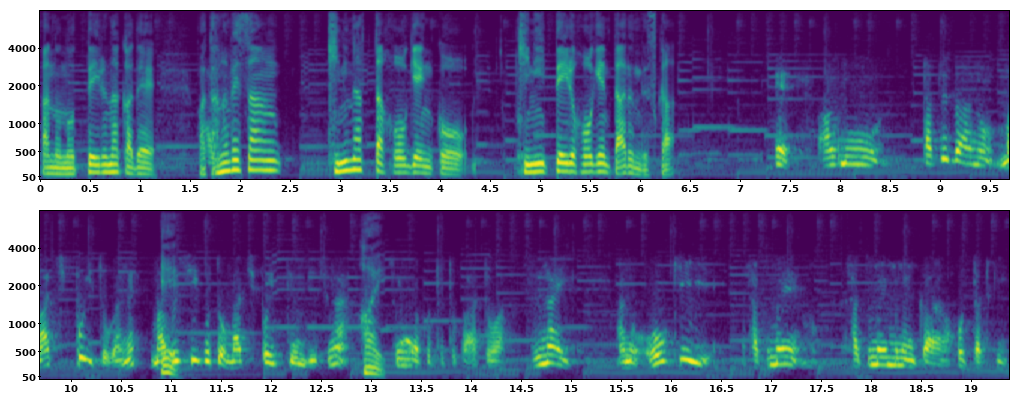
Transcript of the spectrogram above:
あの載っている中で渡辺さん気になった方言こう気に入っている方言ってあるんですか？ええあの例えばあの町っぽいとかね眩しいことを町っぽいって言うんですが、はい。そんなこととかあとは頭内あの大きいさつまいさつまいもなんか掘った時に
